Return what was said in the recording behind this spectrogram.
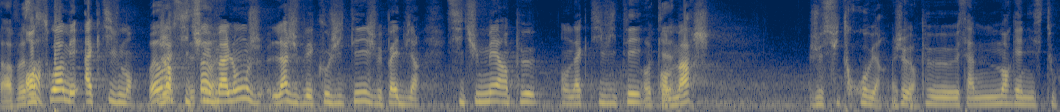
En soi, mais activement. Ouais, Genre, ouais, si tu ça, ouais. m'allonges, là, je vais cogiter, je vais pas être bien. Si tu me mets un peu en activité, Ok. en marche, je suis trop bien. Je D'accord. peux, ça m'organise tout.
